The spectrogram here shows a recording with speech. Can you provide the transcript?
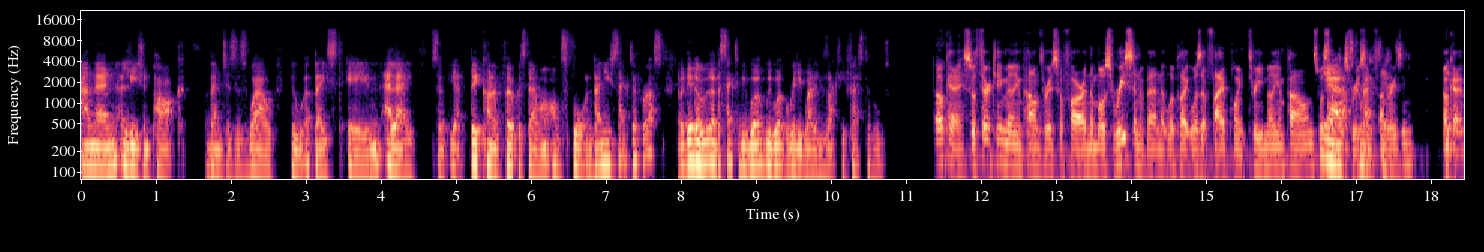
and then Elysian Park Ventures as well, who are based in LA. So yeah, big kind of focus there on, on sport and venue sector for us. But the other, the other sector we work we work really well in is actually festivals. Okay, so 13 million pounds raised so far, and the most recent event it looked like was at 5.3 million pounds. Was yeah, the most recent correct, fundraising? Okay.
